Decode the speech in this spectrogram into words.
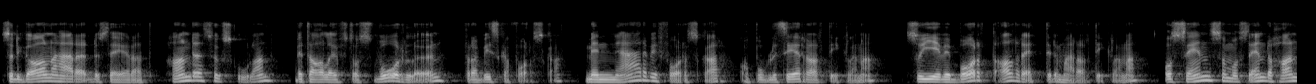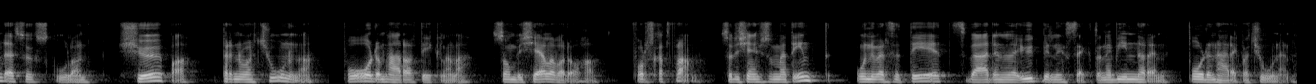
Så det galna här är att du säger att Handelshögskolan betalar ju förstås vår lön för att vi ska forska. Men när vi forskar och publicerar artiklarna så ger vi bort all rätt till de här artiklarna och sen så måste ändå Handelshögskolan köpa prenumerationerna på de här artiklarna som vi själva då har forskat fram. Så det känns som att inte universitetsvärlden eller utbildningssektorn är vinnaren på den här ekvationen.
